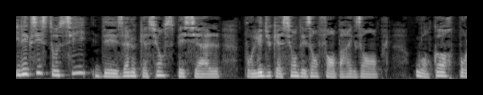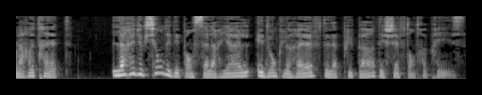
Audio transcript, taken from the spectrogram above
Il existe aussi des allocations spéciales pour l'éducation des enfants par exemple, ou encore pour la retraite. La réduction des dépenses salariales est donc le rêve de la plupart des chefs d'entreprise.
